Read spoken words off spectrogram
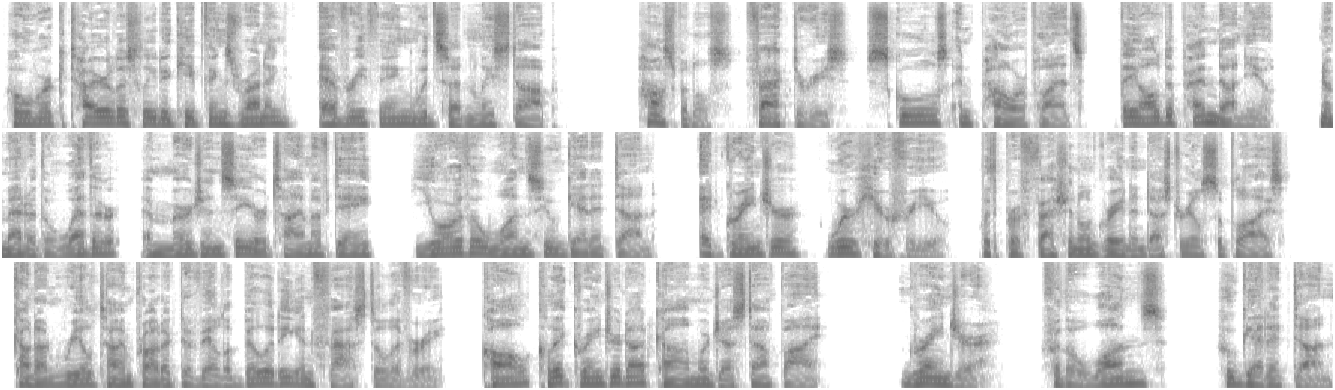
who work tirelessly to keep things running, everything would suddenly stop. Hospitals, factories, schools, and power plants, they all depend on you. No matter the weather, emergency, or time of day, you're the ones who get it done. At Grainger, we're here for you with professional grade industrial supplies. Count on real time product availability and fast delivery. Call clickgranger.com or just stop by. Grainger for the ones who get it done.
